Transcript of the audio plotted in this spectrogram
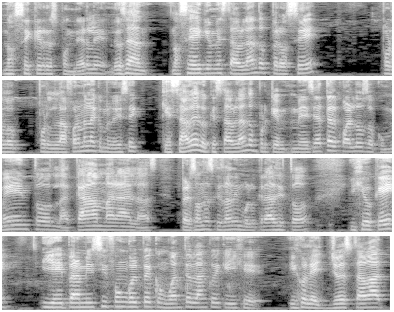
no sé qué responderle. O sea, no sé de qué me está hablando, pero sé por lo, por la forma en la que me lo dice que sabe de lo que está hablando, porque me decía tal cual los documentos, la cámara, las personas que están involucradas y todo. Y dije, ok. Y eh, para mí sí fue un golpe con guante blanco y que dije, híjole, yo estaba,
